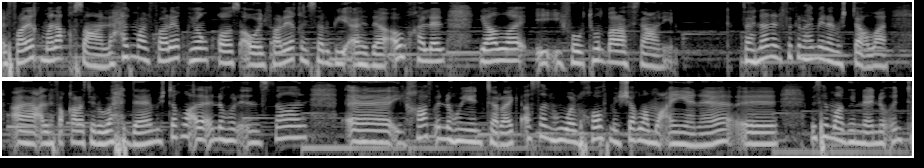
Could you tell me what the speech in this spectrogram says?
الفريق ما نقصان لحد ما الفريق ينقص أو الفريق يصير بيه أذى أو خلل يلا يفوتون طرف ثاني. فهنا الفكرة همينة مشتغلة آه، على فقرة الوحدة مشتغلة على أنه الإنسان آه، يخاف أنه ينترك. أصلا هو الخوف من شغلة معينة آه، مثل ما قلنا أنه أنت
